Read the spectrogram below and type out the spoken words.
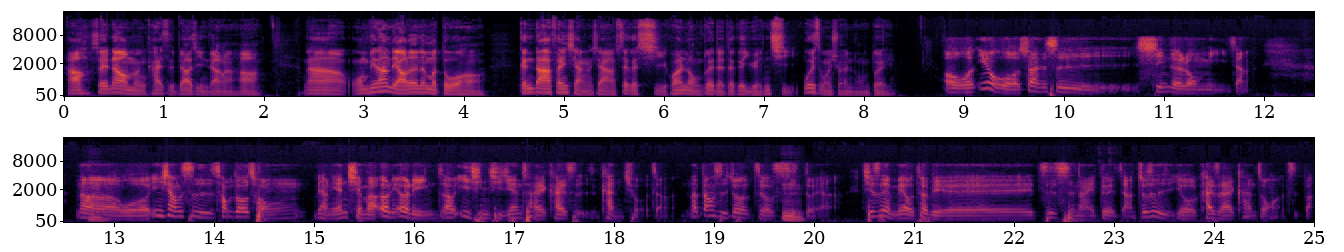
好，所以那我们开始不要紧张了啊。那我们平常聊了那么多哈，跟大家分享一下这个喜欢龙队的这个缘起，为什么喜欢龙队？哦，我因为我算是新的龙迷这样，那我印象是差不多从两年前吧，二零二零到疫情期间才开始看球这样，那当时就只有四队啊，其实也没有特别支持哪一队这样，就是有开始在看中华职棒，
